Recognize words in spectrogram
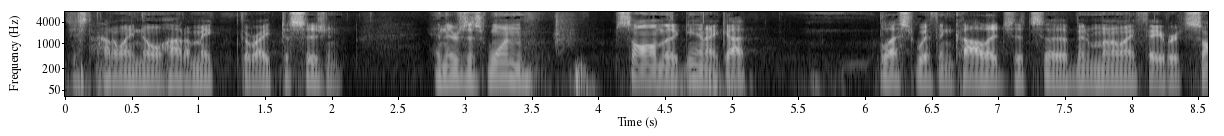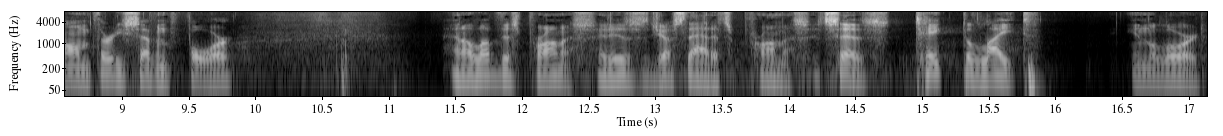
just how do I know how to make the right decision? And there's this one psalm that, again, I got blessed with in college. It's uh, been one of my favorites Psalm 37 4. And I love this promise. It is just that it's a promise. It says, Take delight in the Lord,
